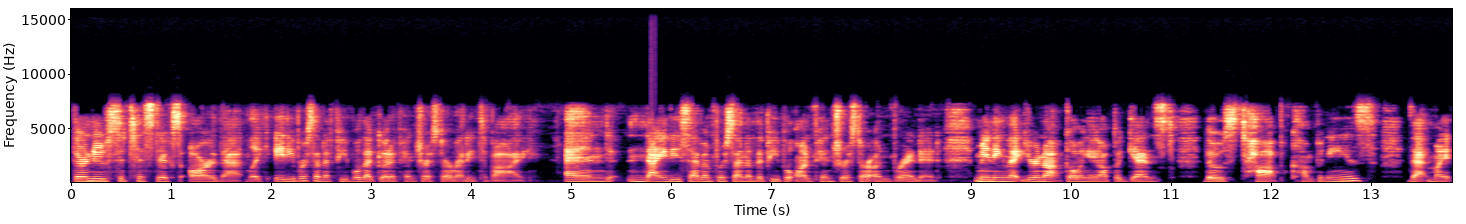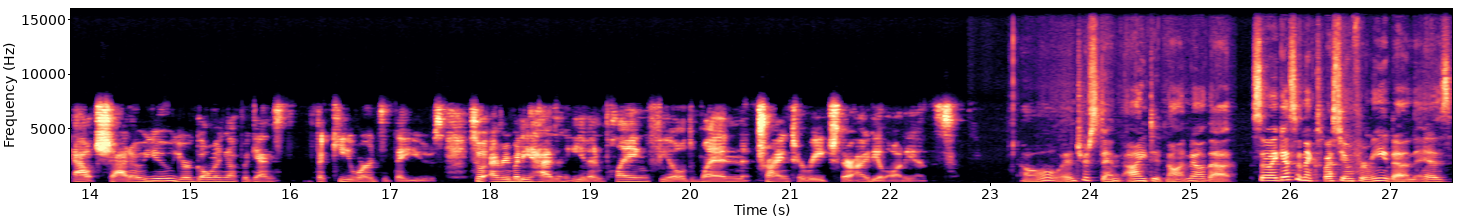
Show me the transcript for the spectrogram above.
their new statistics are that like 80% of people that go to Pinterest are ready to buy. And 97% of the people on Pinterest are unbranded, meaning that you're not going up against those top companies that might outshadow you. You're going up against the keywords that they use. So everybody has an even playing field when trying to reach their ideal audience. Oh, interesting. I did not know that. So I guess the next question for me then is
